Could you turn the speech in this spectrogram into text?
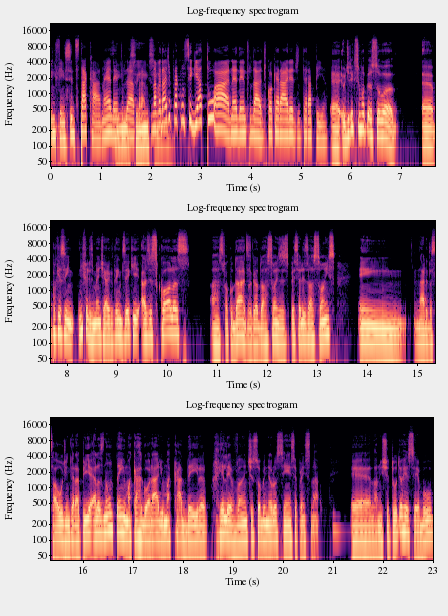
enfim, se destacar, né, dentro sim, da, sim, pra, sim. na verdade, para conseguir atuar, né, dentro da, de qualquer área de terapia. É, eu diria que se uma pessoa é, porque, assim, infelizmente, Érica, eu tenho que dizer que as escolas, as faculdades, as graduações, as especializações em, na área da saúde, em terapia, elas não têm uma carga horária e uma cadeira relevante sobre neurociência para ensinar. É, lá no Instituto eu recebo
